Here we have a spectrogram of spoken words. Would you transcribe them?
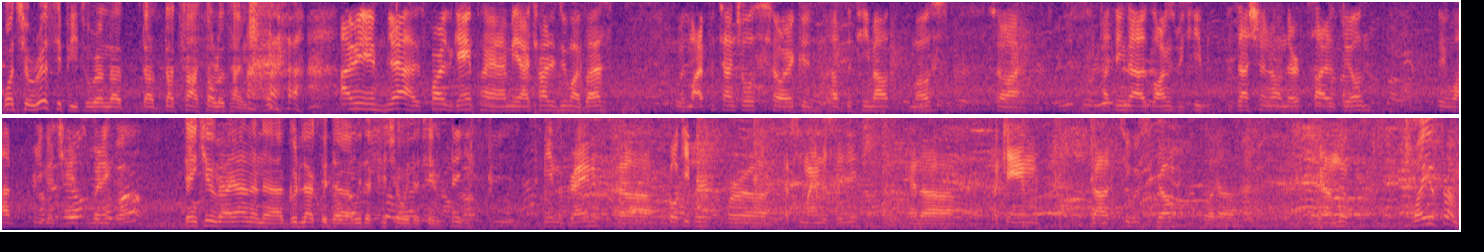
What's your recipe to run that, that, that fast all the time? I mean, yeah, it's part of the game plan. I mean, I try to do my best with my potentials so I could help the team out the most. So I, I think that as long as we keep possession on their side of the field, I think we'll have a pretty good chance of winning. Thank you, Bryan, and uh, good luck with the, with the future with the team. Thank you. Me McGrane, uh, goalkeeper for uh, FC Miami City, and uh, I came about two weeks ago. But uh, yeah, I'm new. Where are you from?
